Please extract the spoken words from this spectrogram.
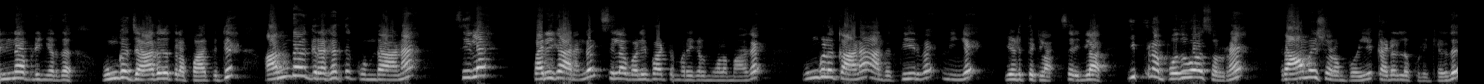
என்ன அப்படிங்கிறத உங்கள் ஜாதகத்தில் பார்த்துட்டு அந்த கிரகத்துக்கு உண்டான சில பரிகாரங்கள் சில வழிபாட்டு முறைகள் மூலமாக உங்களுக்கான அந்த தீர்வை நீங்கள் எடுத்துக்கலாம். சரிங்களா? இப்போ நான் பொதுவாக சொல்கிறேன் ராமேஸ்வரம் போய் கடலில் குளிக்கிறது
